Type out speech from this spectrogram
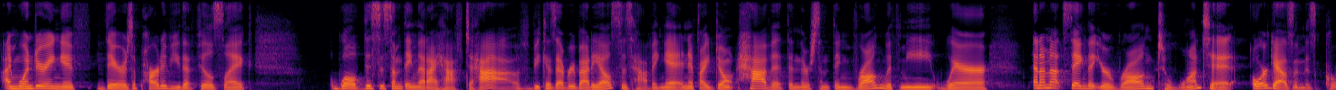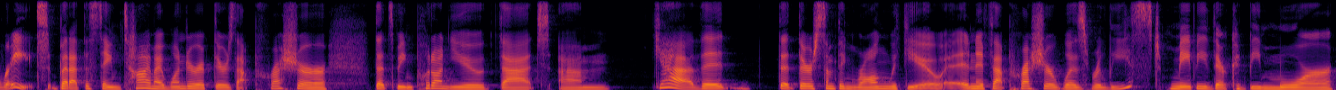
I'm wondering if there's a part of you that feels like well, this is something that I have to have because everybody else is having it. And if I don't have it, then there's something wrong with me where, and I'm not saying that you're wrong to want it. Orgasm is great. But at the same time, I wonder if there's that pressure that's being put on you that, um, yeah, that, that there's something wrong with you. And if that pressure was released, maybe there could be more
